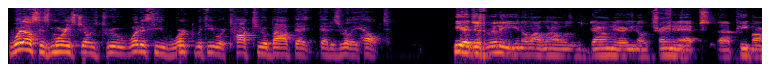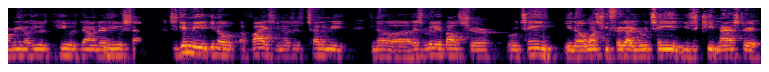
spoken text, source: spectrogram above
What else has Maurice Jones-Drew? What has he worked with you or talked to you about that that has really helped? Yeah, just really, you know, when I was down there, you know, training at uh, Pete Bommarito, he was he was down there. He was saying, just giving me, you know, advice. You know, just telling me, you know, uh, it's really about your routine. You know, once you figure out your routine, you just keep master it.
